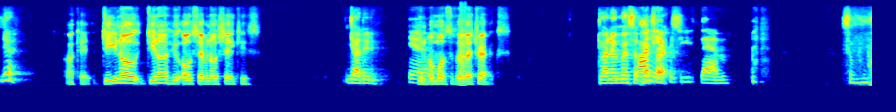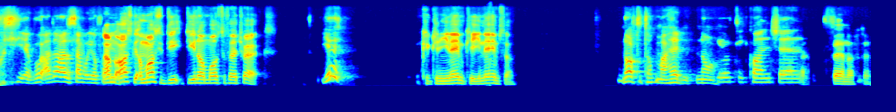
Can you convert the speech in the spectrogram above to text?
Yeah Okay. Do you know do you know who 070 Shake is? yeah i do Yeah, You know most of her tracks. do i know most of her Kanye tracks produced them. So what? Yeah, what, I don't understand what your point I'm is. asking. I'm asking. Do you, do you know most of her tracks? Yeah, Can, can you name? Can you name some? not off the top of my head, no. Guilty conscience. Fair enough. Then.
